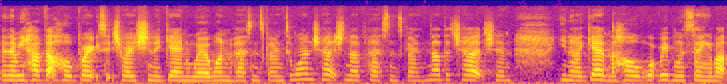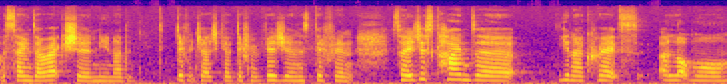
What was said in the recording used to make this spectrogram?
and then we have that whole break situation again where one person's going to one church, another person's going to another church, and you know, again, the whole what Ruben was saying about the same direction. You know, the different churches have different visions, different. So it just kind of, you know, creates a lot more.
